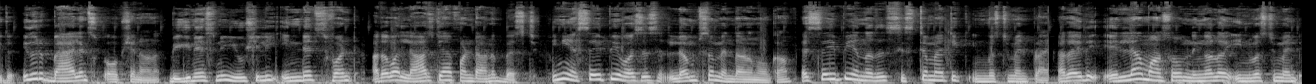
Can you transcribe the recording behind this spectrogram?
ഇത്. ഇതൊരു ബാലൻസ്ഡ് ഓപ്ഷൻ ആണ്. ബിഗിനേഴ്സിന് യൂഷ്വലി ഇൻഡെക്സ് ഫണ്ട് അഥവാ ലാർജ് ക്യാപ് ഫണ്ട് ആണ് ബെസ്റ്റ് ഇനി S I P versus lump sum എന്താണ് നോക്കാം. എസ് ഐ പി എന്നത് സിസ്റ്റമാറ്റിക് ഇൻവെസ്റ്റ്മെന്റ് പ്ലാൻ അതായത് എല്ലാ മാസവും നിങ്ങളുടെ ഇൻവെസ്റ്റ്മെന്റ്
